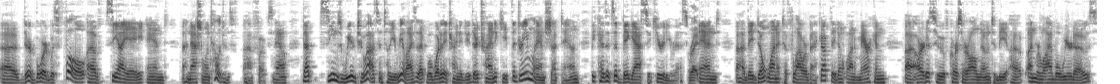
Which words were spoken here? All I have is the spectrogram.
Uh, their board was full of CIA and uh, national intelligence uh, folks. Now that seems weird to us until you realize that. Well, what are they trying to do? They're trying to keep the Dreamland shut down because it's a big ass security risk, right? And uh, they don't want it to flower back up. They don't want American uh, artists who, of course, are all known to be uh, unreliable weirdos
